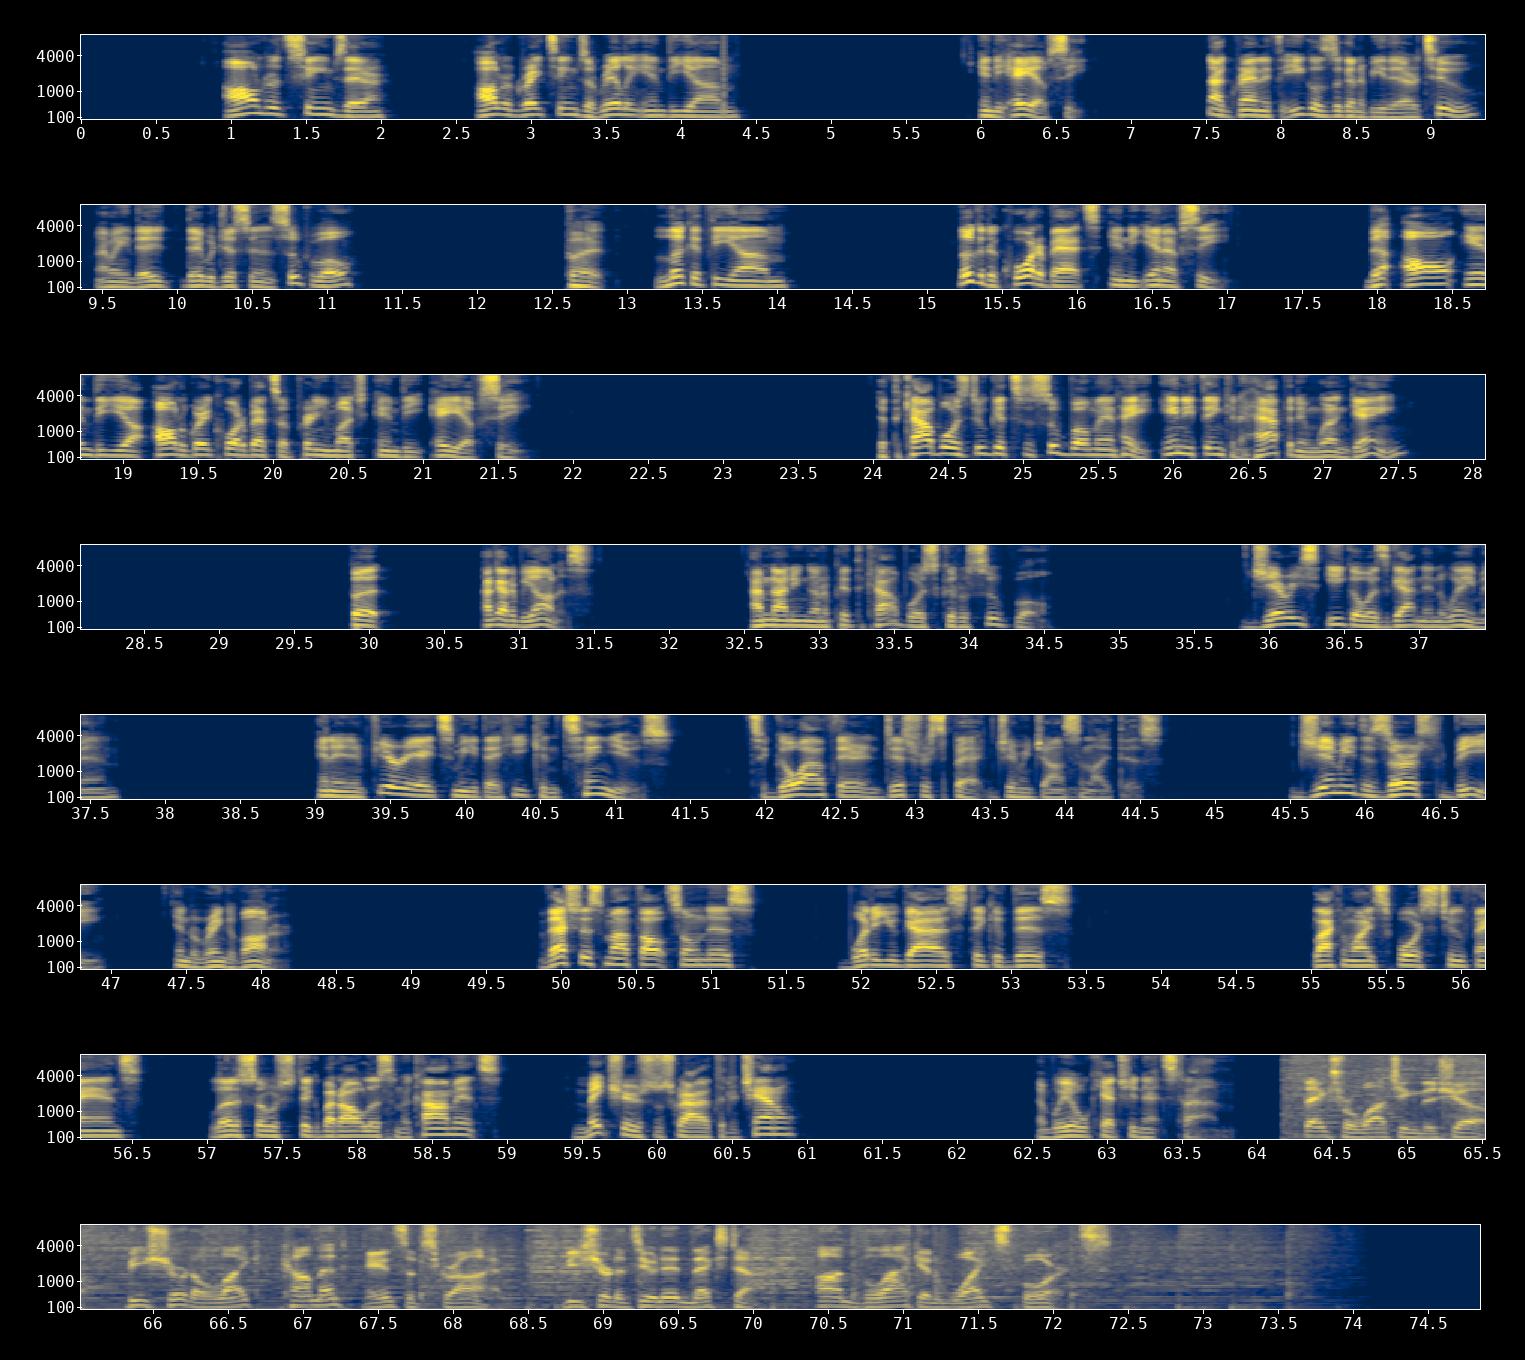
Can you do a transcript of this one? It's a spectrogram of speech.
All the teams there, all the great teams are really in the um in the AFC. Now, granted, the Eagles are going to be there too. I mean, they they were just in the Super Bowl, but look at the um look at the quarterbacks in the NFC. They're all in the uh, all the great quarterbacks are pretty much in the AFC. If the Cowboys do get to the Super Bowl, man, hey, anything can happen in one game. But I got to be honest. I'm not even going to pit the Cowboys to go to the Super Bowl. Jerry's ego has gotten in the way, man. And it infuriates me that he continues to go out there and disrespect Jimmy Johnson like this. Jimmy deserves to be in the Ring of Honor. That's just my thoughts on this. What do you guys think of this? Black and White Sports 2 fans, let us know what you think about all this in the comments. Make sure to subscribe to the channel, and we will catch you next time. Thanks for watching the show. Be sure to like, comment, and subscribe. Be sure to tune in next time on Black and White Sports.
